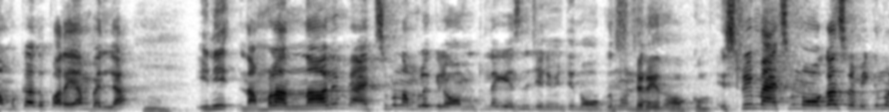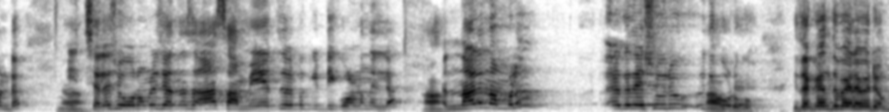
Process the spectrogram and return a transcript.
നമുക്ക് അത് പറയാൻ പറ്റില്ല. ഇനി നമ്മൾ എന്നാലും മാക്സിമം നമ്മൾ കിലോമീറ്ററിന്റെ കേസിൽ ജെനുവിറ്റി നോക്കുന്നുണ്ട്. ഹിസ്റ്ററി മാക്സിമം നോക്കാൻ ശ്രമിക്കുന്നുണ്ട്. ഈ ചില ഷോറൂമിൽ ചെന്ന ആ സമയത്ത് ചിലപ്പോൾ കിട്ടിക്കൊള്ളണമെന്നില്ല എന്നാലും നമ്മൾ ഏകദേശം ഒരു ഇത് കൊടുക്കും. ഇതൊക്കെ എന്ത് വില വരും?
